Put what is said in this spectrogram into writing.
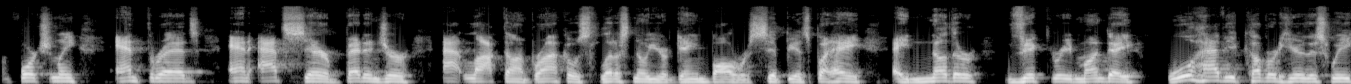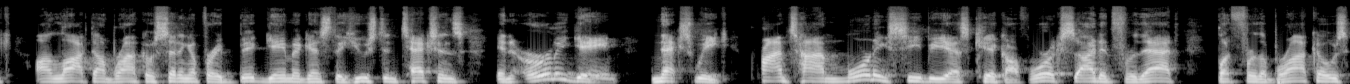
unfortunately, and threads, and at Sayre Bedinger at Locked On Broncos. Let us know your game ball recipients. But hey, another victory Monday. We'll have you covered here this week on Locked On Broncos, setting up for a big game against the Houston Texans, an early game next week. Primetime morning CBS kickoff. We're excited for that. But for the Broncos,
